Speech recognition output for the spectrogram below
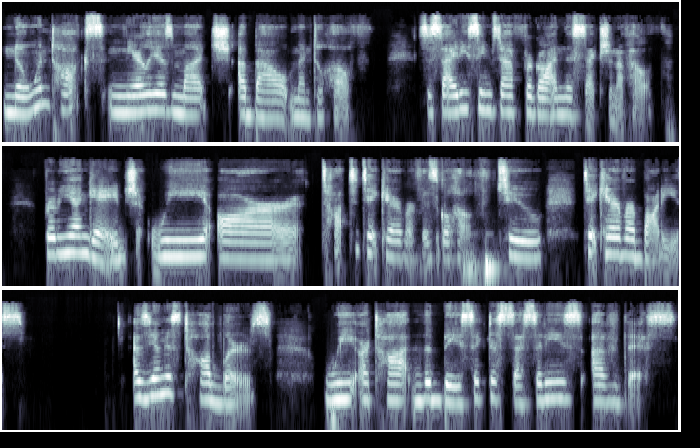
no one talks nearly as much about mental health. Society seems to have forgotten this section of health. From a young age, we are taught to take care of our physical health, to take care of our bodies, as young as toddlers, we are taught the basic necessities of this,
